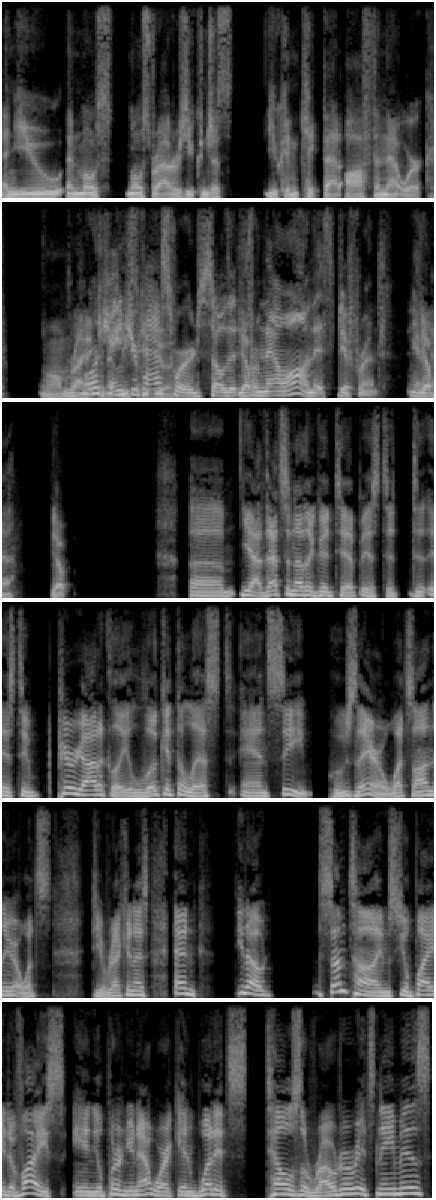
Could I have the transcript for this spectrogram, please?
And you and most most routers you can just you can kick that off the network. Um, right. Or change your password a, so that yep. from now on it's different. You know? yep yep um, yeah, that's another good tip is to, to, is to periodically look at the list and see who's there, what's on there, what's do you recognize? And you know, sometimes you'll buy a device and you'll put on your network, and what it tells the router its name is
